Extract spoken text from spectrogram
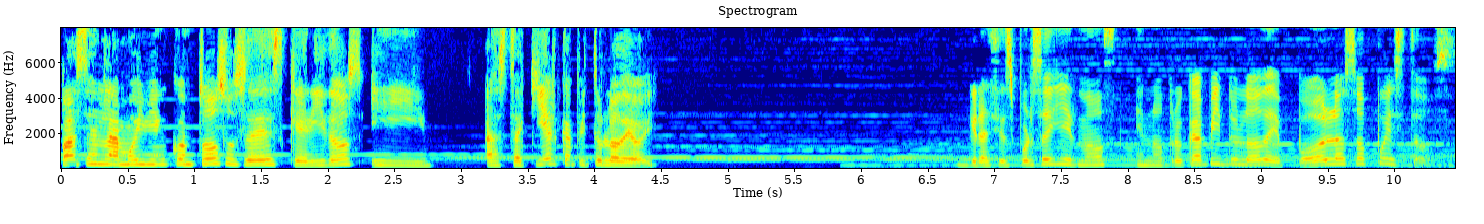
pásenla muy bien con todos sus seres queridos y hasta aquí el capítulo de hoy. Gracias por seguirnos en otro capítulo de Polos Opuestos.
